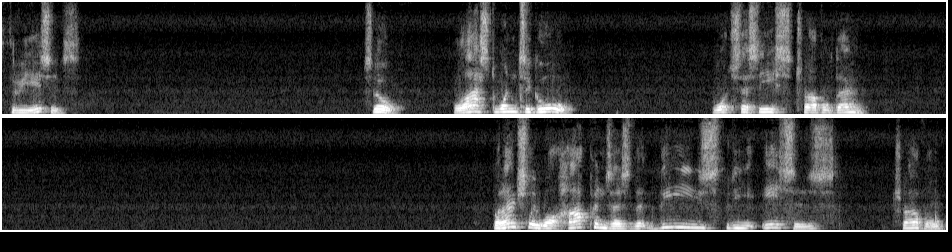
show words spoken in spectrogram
three aces. So, last one to go. Watch this ace travel down. But actually what happens is that these three aces travel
